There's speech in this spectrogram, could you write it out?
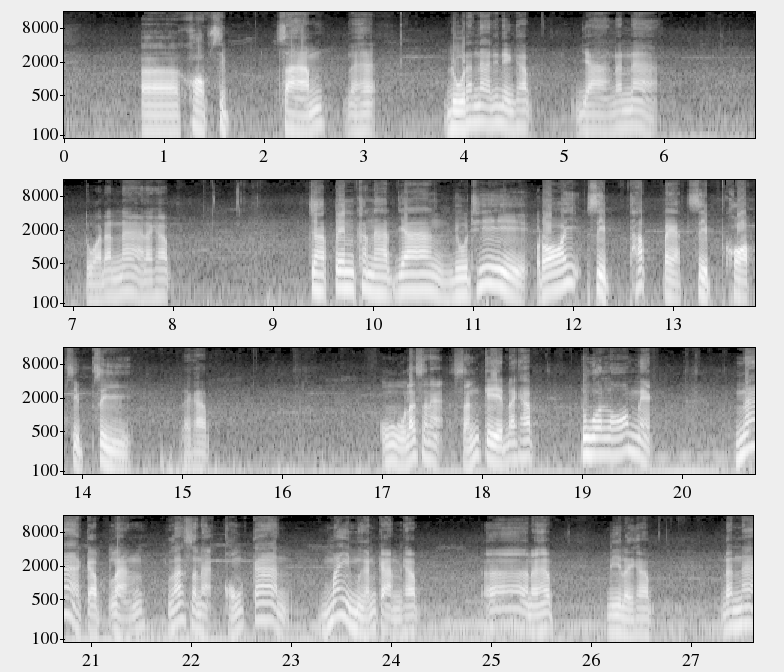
70เอ่อขอบ 13นะฮะ ดูด้านหน้านิดนึงครับ ยางด้านหน้า ตัวด้านหน้านะครับ จะเป็นขนาดยางอยู่ที่ 110ทับ80 ขอบ 14 นะครับโอ้ลักษณะสังเกตนะครับ ตัวล้อแม็กหน้ากับหลังลักษณะของก้านไม่เหมือนกันครับอ่านะครับนี่เลยครับ ด้านหน้า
